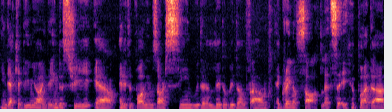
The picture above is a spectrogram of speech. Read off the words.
in the academia, in the industry, uh, edited volumes are seen with a little bit of um, a grain of salt, let's say. But uh,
